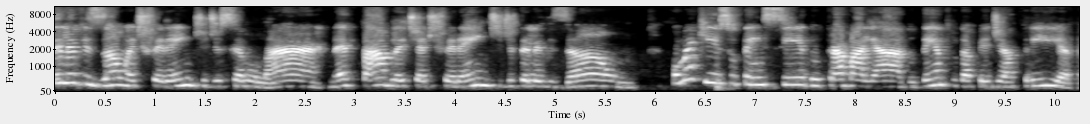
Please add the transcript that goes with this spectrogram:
televisão é diferente de celular, né, tablet é diferente de televisão. Como é que isso tem sido trabalhado dentro da pediatria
